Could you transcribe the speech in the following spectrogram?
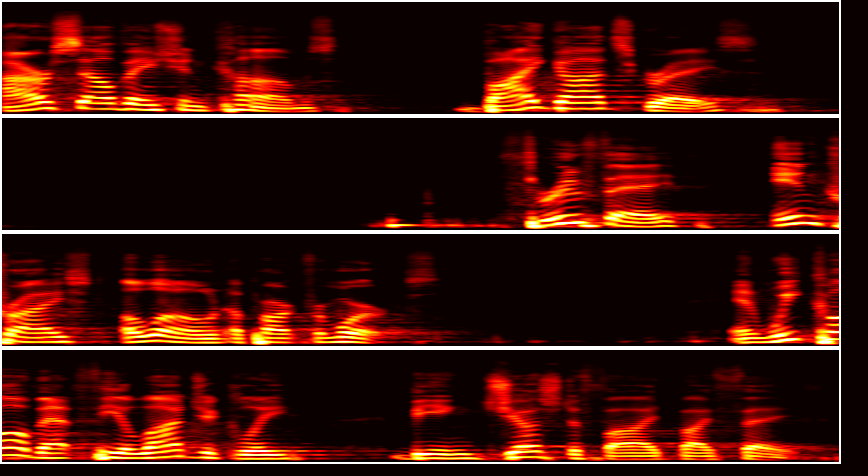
our salvation comes by God's grace through faith in Christ alone, apart from works. And we call that theologically being justified by faith.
